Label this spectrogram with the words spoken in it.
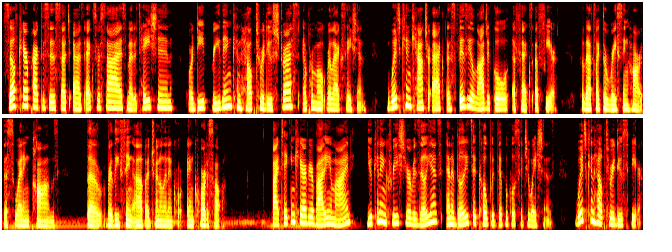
Self care practices such as exercise, meditation, or deep breathing can help to reduce stress and promote relaxation, which can counteract the physiological effects of fear. So that's like the racing heart, the sweating palms, the releasing of adrenaline and, cor- and cortisol. By taking care of your body and mind, you can increase your resilience and ability to cope with difficult situations, which can help to reduce fear.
